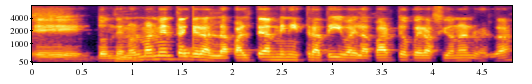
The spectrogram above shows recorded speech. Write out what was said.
Eh, donde mm. normalmente eran la parte administrativa y la parte operacional, ¿verdad?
